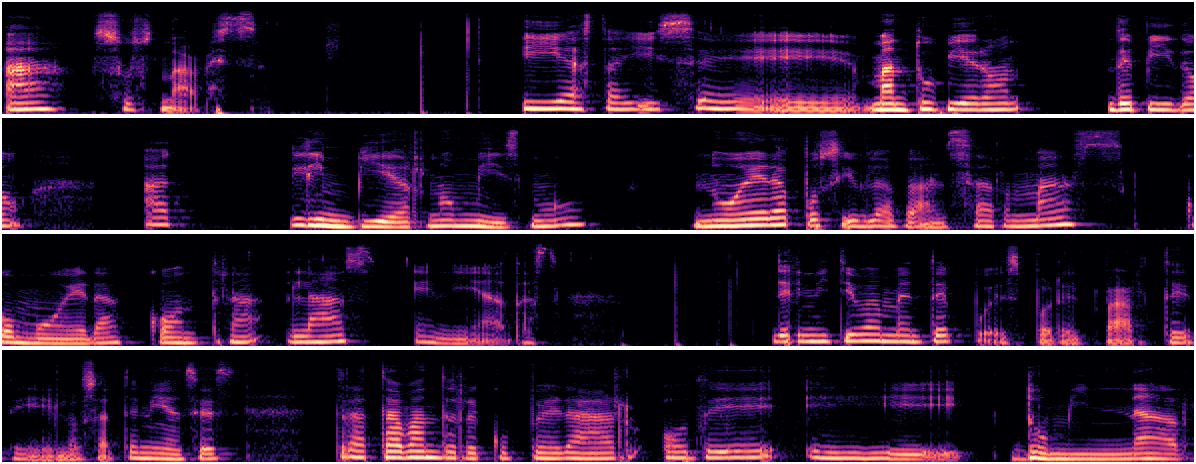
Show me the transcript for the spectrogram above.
a sus naves. Y hasta ahí se mantuvieron debido al invierno mismo. No era posible avanzar más como era contra las Eniadas. Definitivamente, pues por el parte de los atenienses, trataban de recuperar o de eh, dominar,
